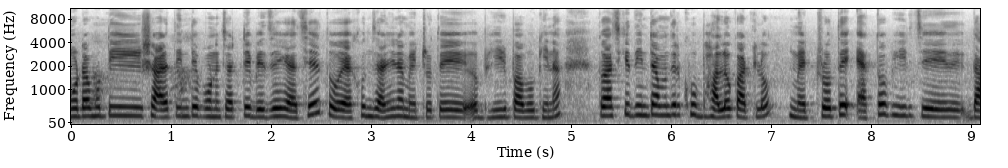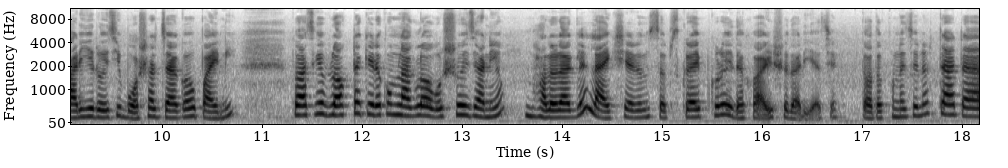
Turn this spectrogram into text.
মোটামুটি সাড়ে তিনটে, পৌনে চারটে বেজে গেছে, তো এখন জানি না মেট্রোতে ভিড় পাবো কি না তো আজকে দিনটা আমাদের খুব ভালো কাটলো। মেট্রোতে এত ভিড় যে দাঁড়িয়ে রয়েছি, বসার জায়গাও পাইনি। তো আজকে ব্লগটা কীরকম লাগল অবশ্যই জানিও। ভালো লাগলে লাইক শেয়ার এবং সাবস্ক্রাইব করো। দেখো আয়ুষও দাঁড়িয়ে আছে। ততক্ষণের জন্য টাটা!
